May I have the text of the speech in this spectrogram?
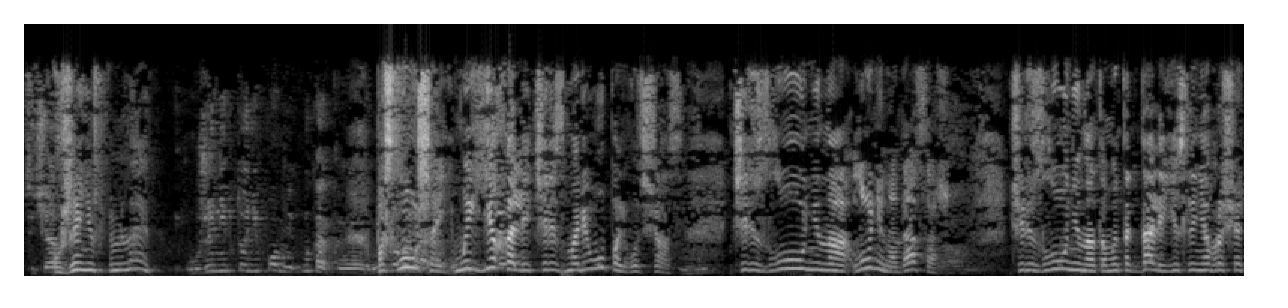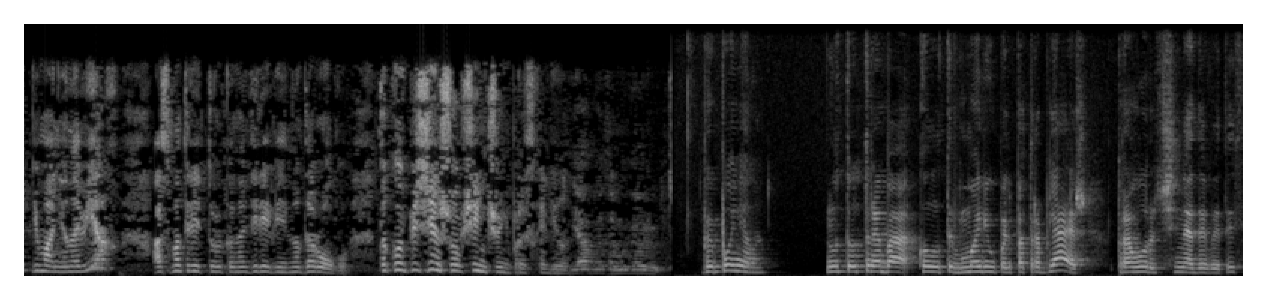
Сейчас Уже не вспоминает? уже никто не помнит. Ну как? э, Послушай, мы ехали через Мариуполь вот сейчас, через Лунина, Лунина, да, Саша? Через Лунина там и так далее, если не обращать внимания наверх, а смотреть только на деревья и на дорогу, такое впечатление, что вообще ничего не происходило. Я об этом и говорю. Ви поняли? Ну то треба, коли ти в Маріуполь потрапляєш, праворуч не дивитись,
